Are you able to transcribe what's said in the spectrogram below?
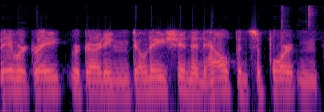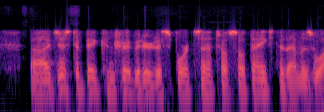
They were great regarding donation and help and support, and uh, just a big contributor to Sports Central. So thanks to them as well.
